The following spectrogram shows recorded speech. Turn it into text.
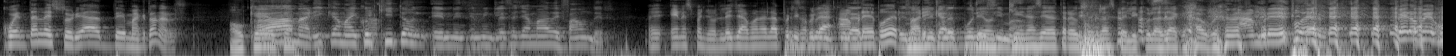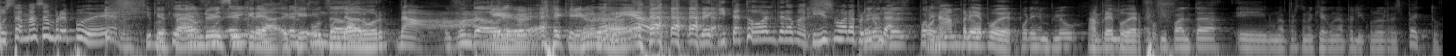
cuentan la historia de McDonald's. Ok, ah, marica, Michael Keaton. En, en inglés se llama The Founder. Eh, En español le llaman a la película, película Hambre es- de Poder. esa Marica, es ¿de buenísima. ¿quién hace la traducción de las películas acá, güey? Hambre de Poder. Pero me gusta más Hambre de Poder. Sí, que porque el founder, sí, el- crea- el- el que fundador- No. El fundador. Qué qué gonorrea. Le quita todo el dramatismo a la película. entonces, por con ejemplo- Hambre de Poder. Por ejemplo, Hambre de poder, Aquí uf. falta eh, una persona que haga una película al respecto.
